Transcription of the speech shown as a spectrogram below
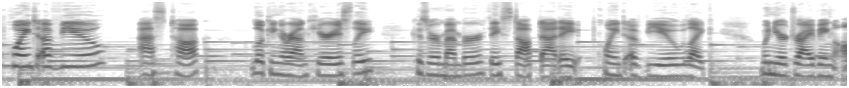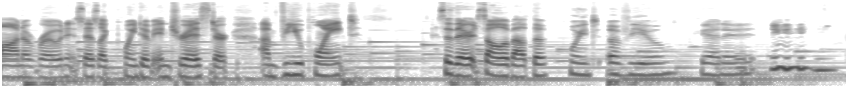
point of view? asked Tock, looking around curiously. Because remember, they stopped at a point of view, like when you're driving on a road and it says like point of interest or um, viewpoint. So there, it's all about the point of view. Get it?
